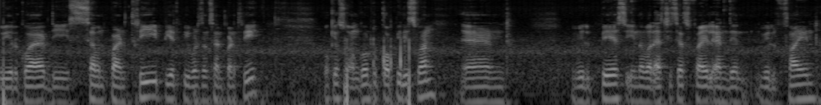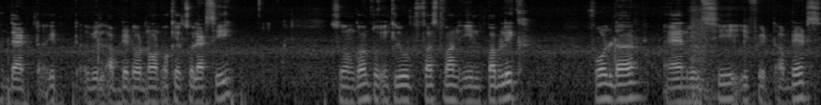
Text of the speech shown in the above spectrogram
We require the 7.3 php version 7.3 okay so i'm going to copy this one and we'll paste in our htaccess file and then we'll find that it will update or not. Okay so let's see. So I'm going to include first one in public folder and we'll see if it updates.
